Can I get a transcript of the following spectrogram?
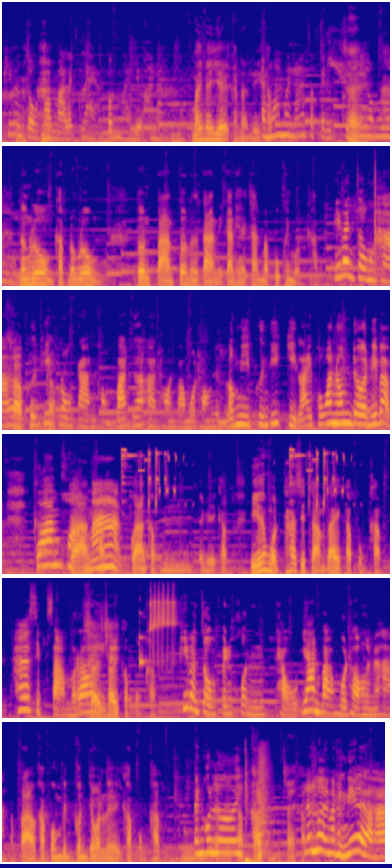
พี่บรรจงตอนมาแรกๆต้นไม้เยอะขนาดนี้ไหมไม่ไม่เยอะขนาดนี้แอคมรับว่ามันน่าจะเป็นพื้นใช่ที่โล่งโล่งๆครับโล่งๆ ต้นปาล์มต้นต่างๆ ในการเห็นชาติมาปลูกให้หมดครับๆพี่บรรจงคะครัแล้บวพื้นที่ครับโครงการของบ้านเอื้ออาทรบางบัวทองหนึ่งเรามีพื้นที่กี่ไร่เพราะว่าน้อมเดินนี่แบบกว้างขวางมาก กว้างครับคุณเอเมครับมีทั้งหมด 53 ไร่ครับผมครับ53 ไร่ ใช่ใช่ครับผมครับ พี่บรรจงเป็นคนแถวย่านบางบัวทองเลยไหมคะ เปล่าครับผมเป็นคนจังหวัดเลยครับผมครับเป็นคนเลย ครับครับผมใช่ครับ แล้วเลยมาถึงนี่เลยเหรอคะ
